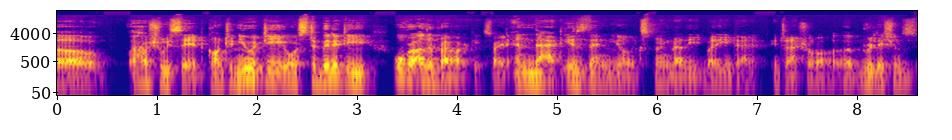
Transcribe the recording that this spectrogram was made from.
uh how should we say it? Continuity or stability over other priorities right and that is then you know explained by the by the inter- international uh, relations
